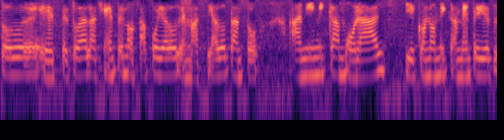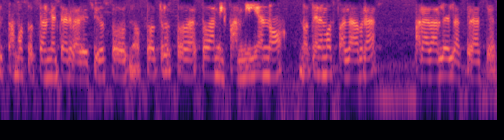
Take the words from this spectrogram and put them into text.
todo este toda la gente nos ha apoyado demasiado tanto anímica, moral y económicamente y eso estamos totalmente agradecidos todos nosotros, toda toda mi familia, no no tenemos palabras para darles las gracias.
